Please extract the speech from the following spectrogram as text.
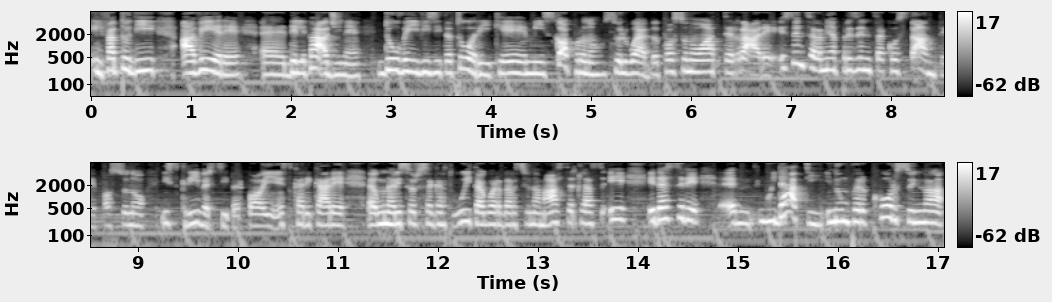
il fatto di avere eh, delle pagine dove i visitatori che mi scoprono sul web possono atterrare e senza la mia presenza costante possono iscriversi per poi scaricare eh, una risorsa gratuita, guardarsi una masterclass e, ed essere eh, guidati in un percorso, in, una,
